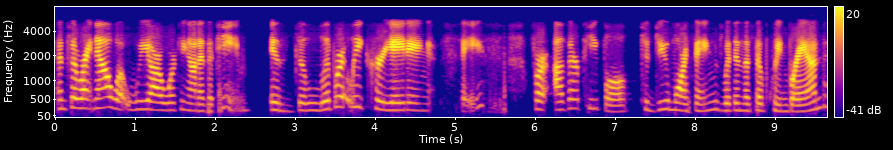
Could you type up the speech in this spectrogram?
And so right now what we are working on as a team is deliberately creating space for other people to do more things within the Soap Queen brand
